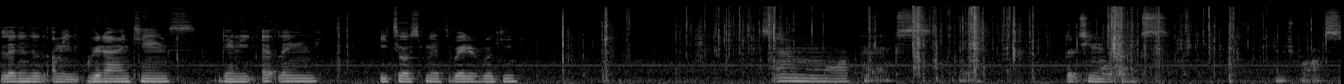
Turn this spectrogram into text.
Legend of, I mean, Gridiron Kings, Danny Etling, Ito Smith, rated rookie. Some more packs. 13 more packs. Huge box.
